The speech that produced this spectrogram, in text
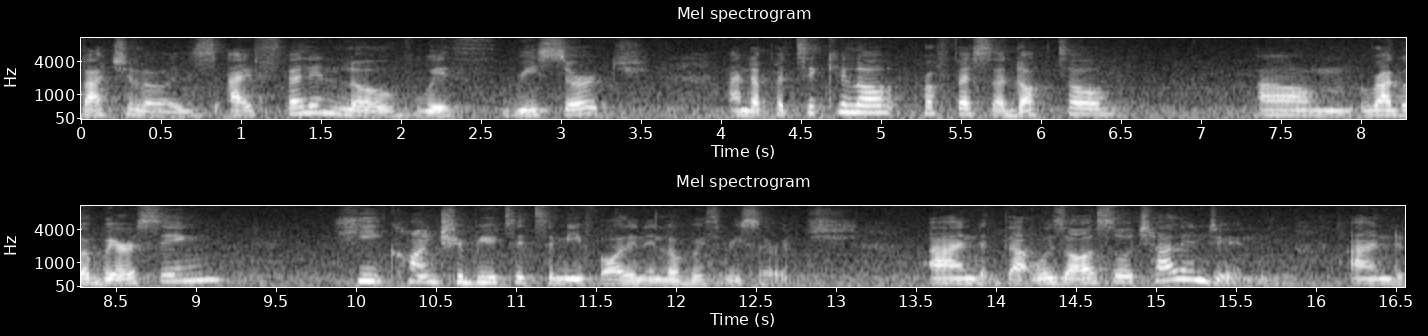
bachelor's, I fell in love with research and a particular professor, Dr. Um, Raghaber Singh, he contributed to me falling in love with research. And that was also challenging. And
